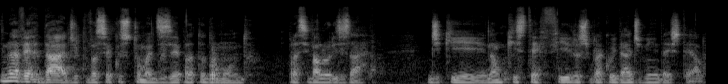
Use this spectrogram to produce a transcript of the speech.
E não é verdade o que você costuma dizer pra todo mundo, pra se valorizar, de que não quis ter filhos pra cuidar de mim e da Estela.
